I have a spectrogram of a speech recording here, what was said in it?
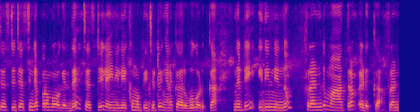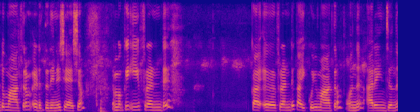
ചെസ്റ്റ് ചെസ്റ്റിന്റെ അപ്പുറം പോകരുത്. ചെസ്റ്റ് ലൈനിലേക്ക് മുട്ടിച്ചിട്ട് ഇങ്ങനെ കർവ് കൊടുക്കുക. എന്നിട്ട് ഇതിൽ നിന്നും ഫ്രണ്ട് മാത്രം എടുക്കുക. ഫ്രണ്ട് മാത്രം എടുത്തതിന് ശേഷം നമുക്ക് ഈ ഫ്രണ്ട് ഫ്രണ്ട് കൈക്കുഴി മാത്രം ഒന്ന് അര ഇഞ്ച് ഒന്ന്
